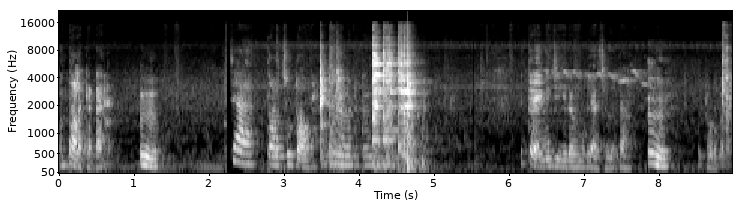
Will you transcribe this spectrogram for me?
ഒന്ന് തിളക്കട്ടെ. ഉം. ചാ. തിളച്ചു കൂട്ടോ ഈ തേങ്ങ ജീരകം കൂടി അരച്ചത് കേട്ടാ. ഇട്ടു കൊടുക്കണം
